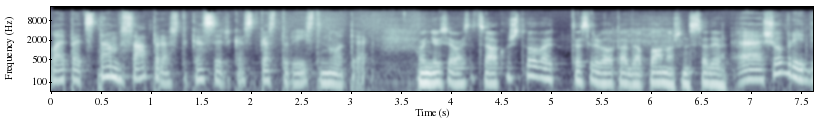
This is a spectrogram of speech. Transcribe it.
lai pēc tam saprastu, kas, ir, kas, kas tur īsti notiek. Un jūs jau esat sākuši to, vai tas ir vēl tādā plānošanas stadijā? Šobrīd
